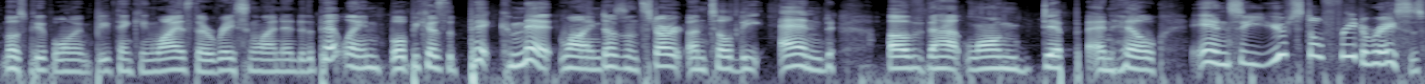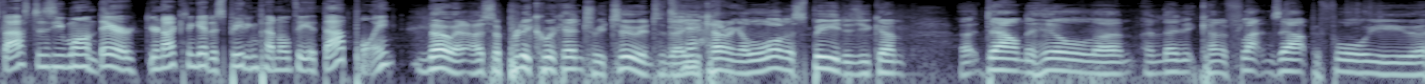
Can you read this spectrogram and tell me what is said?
most people might be thinking, why is there a racing line into the pit lane? Well, because the pit commit line doesn't start until the end of that long dip and hill in. So you're still free to race as fast as you want there. You're not going to get a speeding penalty at that point. No, it's a pretty quick entry too into there. Yeah. You're carrying a lot of speed as you come uh, down the hill, um, and then it kind of flattens out before you. Uh,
